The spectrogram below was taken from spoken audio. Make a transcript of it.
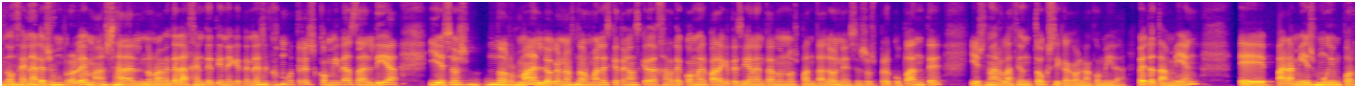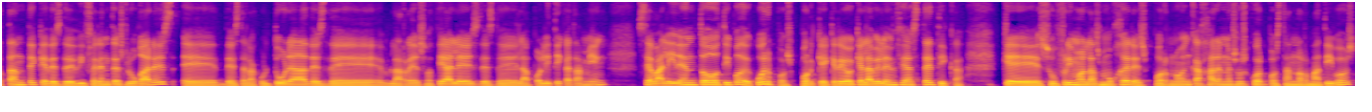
no cenar es un problema. O sea, normalmente la gente tiene que tener como tres comidas al día y eso es normal. Lo que no es normal es que tengas que dejar de comer para que te sigan entrando unos pantalones. Eso es preocupante y es una relación tóxica con la comida. Pero también eh, para mí es muy importante que desde diferentes lugares, eh, desde la cultura, desde las redes sociales, desde la política también, se validen todo tipo de cuerpos, porque creo que la violencia estética que sufrimos las mujeres por no encajar en esos cuerpos tan normativos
